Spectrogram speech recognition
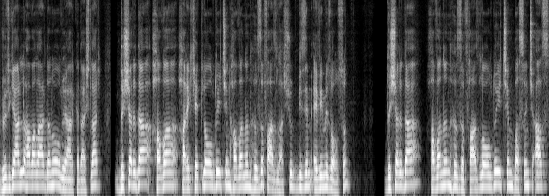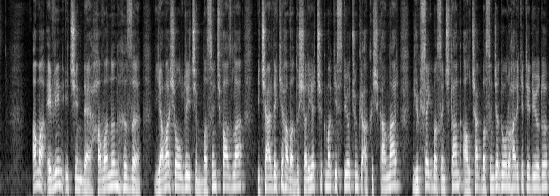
rüzgarlı havalarda ne oluyor arkadaşlar? Dışarıda hava hareketli olduğu için havanın hızı fazla. Şu bizim evimiz olsun. Dışarıda havanın hızı fazla olduğu için basınç az. Ama evin içinde havanın hızı yavaş olduğu için basınç fazla. İçerideki hava dışarıya çıkmak istiyor. Çünkü akışkanlar yüksek basınçtan alçak basınca doğru hareket ediyordu.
